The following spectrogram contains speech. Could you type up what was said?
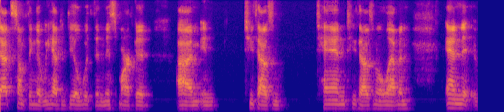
that's something that we had to deal with in this market um, in 2010, 2011, and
